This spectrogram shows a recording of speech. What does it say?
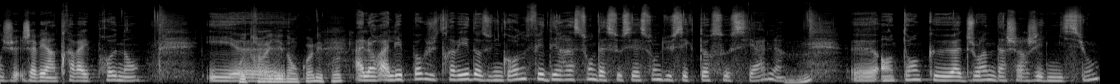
j'avais un travail prenant. Et, Vous travailliez euh, dans quoi à l'époque? Alors à l'époque, je travaillais dans une grande fédération d'associations du secteur social mhm. Euh, en tant qu'adjointe d'un chargé de mission.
